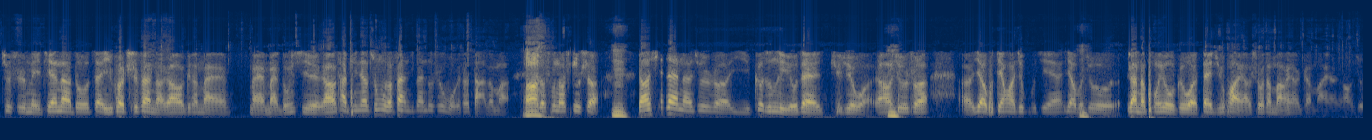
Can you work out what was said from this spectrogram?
就是每天呢都在一块吃饭呢，然后给他买。买买东西，然后他平常中午的饭一般都是我给他打的嘛，给他送到宿舍。嗯，然后现在呢，就是说以各种理由在拒绝我，然后就是说，呃，要不电话就不接，要不就让他朋友给我带句话呀，说他忙呀，干嘛呀，然后就，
